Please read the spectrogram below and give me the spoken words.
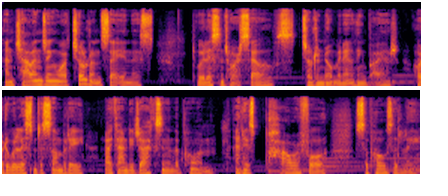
and challenging what children say in this. Do we listen to ourselves? Children don't mean anything by it. Or do we listen to somebody like Andy Jackson in the poem, and his powerful, supposedly.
